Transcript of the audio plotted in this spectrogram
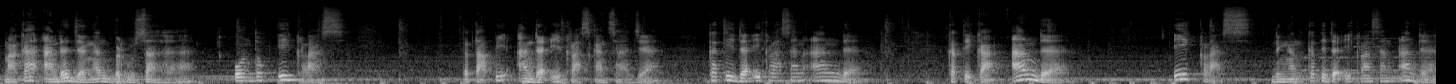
Maka Anda jangan berusaha untuk ikhlas. Tetapi Anda ikhlaskan saja ketidakikhlasan Anda. Ketika Anda ikhlas dengan ketidakikhlasan Anda,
